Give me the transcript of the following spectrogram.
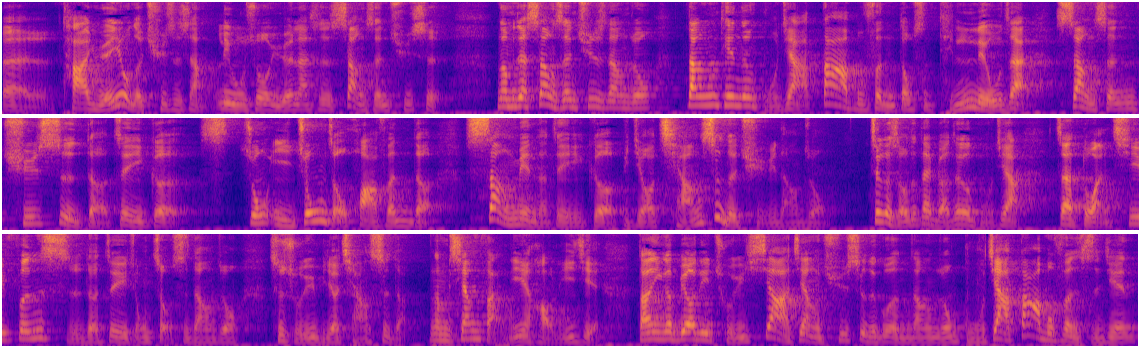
呃它原有的趋势上，例如说原来是上升趋势，那么在上升趋势当中，当天的股价大部分都是停留在上升趋势的这一个中以中轴划分的上面的这一个比较强势的区域当中。这个时候就代表这个股价在短期分时的这一种走势当中是属于比较强势的。那么相反，你也好理解，当一个标的处于下降趋势的过程当中，股价大部分时间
